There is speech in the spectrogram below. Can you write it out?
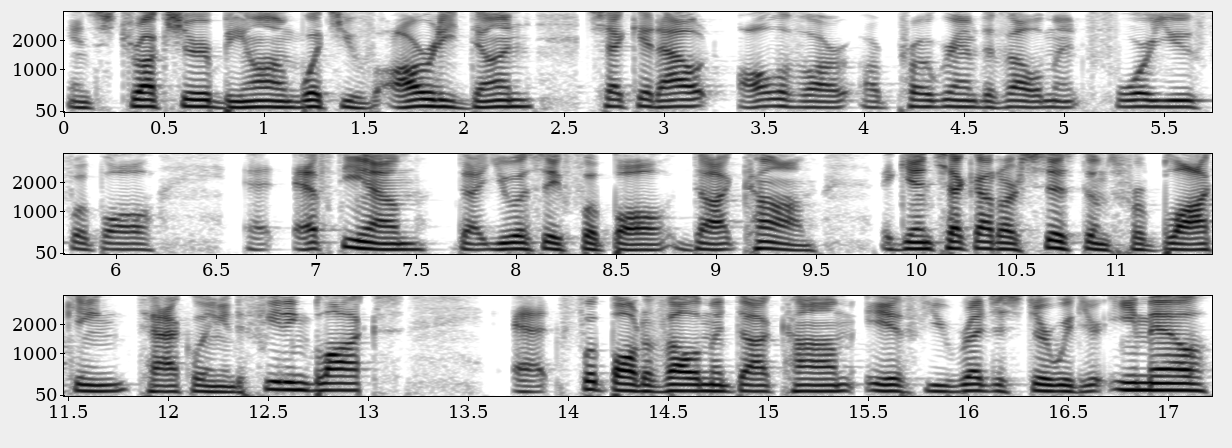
and structure beyond what you've already done. Check it out, all of our, our program development for youth football at fdm.usafootball.com. Again, check out our systems for blocking, tackling, and defeating blocks at footballdevelopment.com. If you register with your email,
